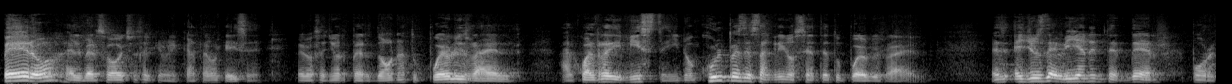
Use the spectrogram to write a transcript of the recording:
Pero el verso 8 es el que me encanta porque dice, pero Señor, perdona a tu pueblo Israel al cual redimiste, y no culpes de sangre inocente a tu pueblo Israel. ellos debían entender por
